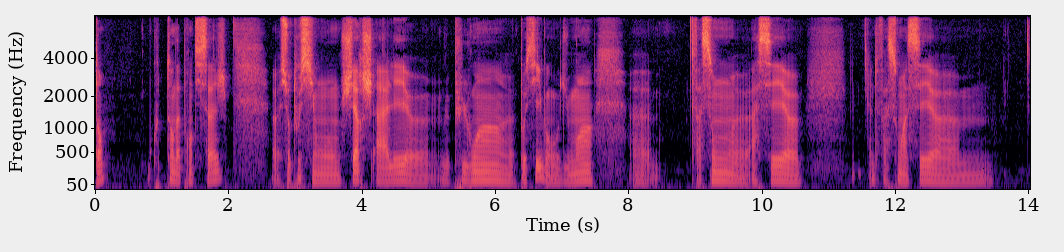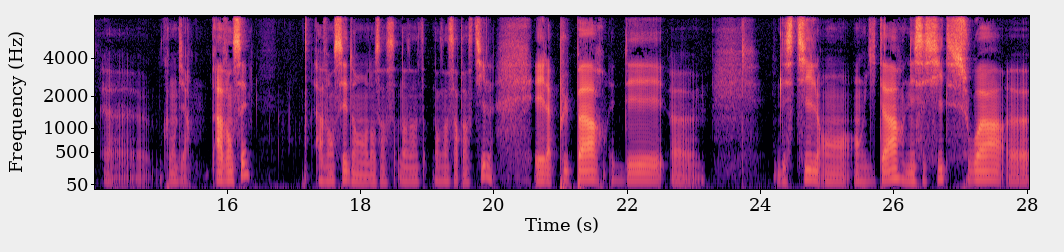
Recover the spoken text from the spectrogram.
temps, beaucoup de temps d'apprentissage. Euh, surtout si on cherche à aller euh, le plus loin euh, possible, ou du moins de façon assez. de façon assez. comment dire Avancée avancer dans, un, certain style. Et la plupart des, des styles en, guitare nécessitent soit euh,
